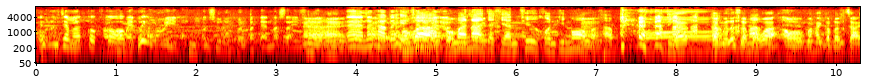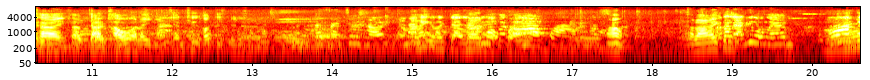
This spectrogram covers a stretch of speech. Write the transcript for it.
เอ้ยเพิ่งจะมากกอกทำไมต้องเอารีดเอาชื่อลุงพลป้าแตนมาใส่อ่าอ่าเออนักข่าวก็ผเห็นมใช่ว่าไหม ผมว่าน่าจะเขียนชื่อคนที่มอบอะครับติดแต่แต่เหมือนแล้วเสือบอกว่าเอามาให้กำลังใจนะใช่ครับจากเขาอะไรอย่างเงี้ยเขียนชื่อเขาติดไปเลยมาให้กำลังใจใช่เหมาะกว่าอ้าวอะไรคุณโอเค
